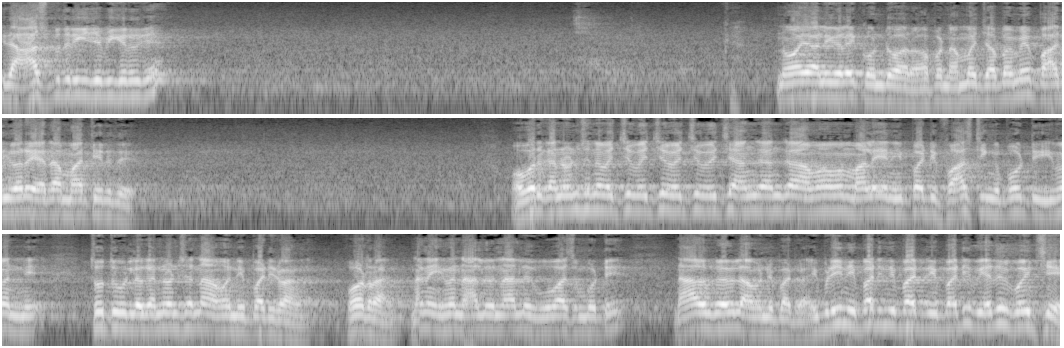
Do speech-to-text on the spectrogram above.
இது ஆஸ்பத்திரிக்கு ஜபிக்கிறதுக்கு? நோயாளிகளை கொண்டு வரோம். அப்ப நம்ம ஜபமே பாதி வர எதா மாத்திருது ஒவ்வொரு கன்வென்ஷனை வச்சு வச்சு வச்சு வச்சு அங்க அங்க அவன் அவன் மலையை நிப்பாட்டி ஃபாஸ்டிங்க போட்டு இவன் தூத்துக்குடியில் கன்வென்ஷன் அவன் நிப்பாட்டிடுவாங்க. போடுறாங்க. நானே இவன் நாலு நாள் உபவாசம் போட்டு நாகர்கோவில் அவன் நிப்பாட்டுவான். இப்படி நிப்பாட்டி நிப்பாட்டி நிப்பாட்டி எதுக்கு போயிடுச்சு?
